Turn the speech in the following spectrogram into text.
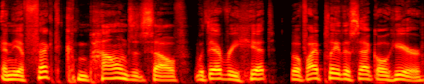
And the effect compounds itself with every hit. So if I play this echo here,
